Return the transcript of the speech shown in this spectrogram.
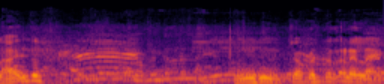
লাইন তো হুম, চপের দোকানে লাইন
